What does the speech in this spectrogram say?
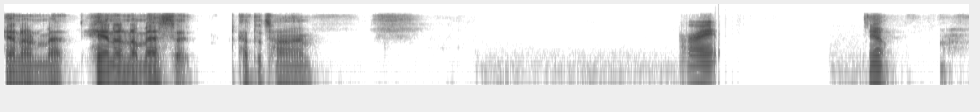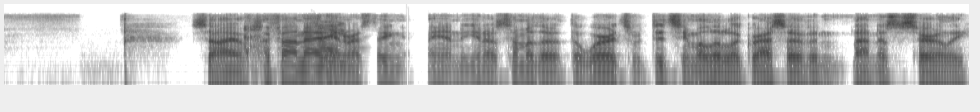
Hassanamesit at the time. Right. Yeah. So I, I found that Right. interesting, and you know, some of the the words did seem a little aggressive and not necessarily,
